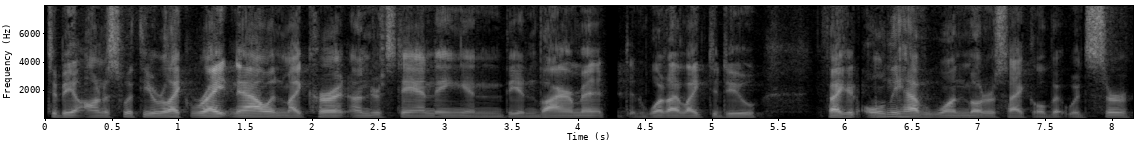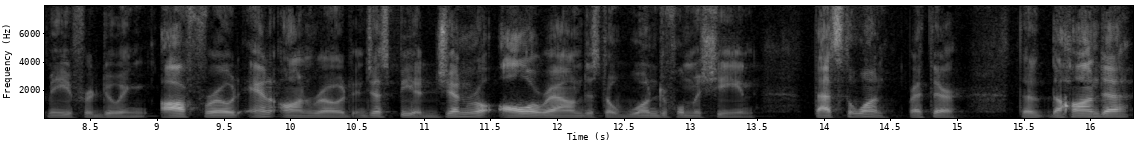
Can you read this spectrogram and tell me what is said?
to be honest with you, like right now in my current understanding and the environment and what I like to do, if I could only have one motorcycle that would serve me for doing off-road and on-road and just be a general all-around, just a wonderful machine, that's the one right there the, the Honda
